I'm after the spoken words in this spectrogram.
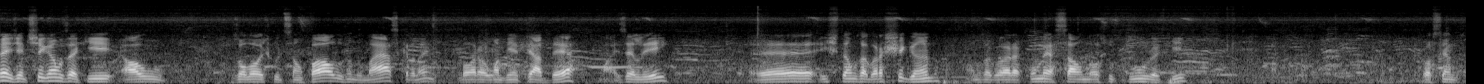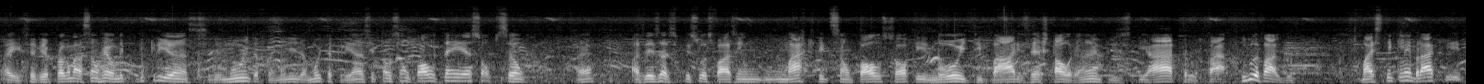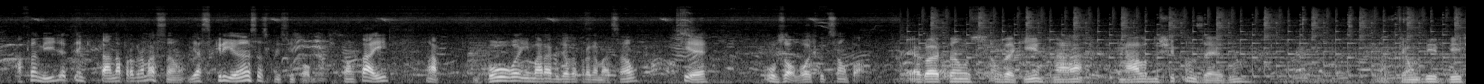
Bem, gente, chegamos aqui ao Zoológico de São Paulo, usando máscara, né? Embora o ambiente é aberto, mas é lei. É, estamos agora chegando, vamos agora começar o nosso tour aqui. Aí, você vê a programação realmente de crianças, de muita família, muita criança. Então São Paulo tem essa opção, né? Às vezes as pessoas fazem um marketing de São Paulo só que noite, bares, restaurantes, teatro, tá, tudo é válido. Mas tem que lembrar que a família tem que estar na programação e as crianças principalmente. Então tá aí uma boa e maravilhosa programação que é o Zoológico de São Paulo. E agora estamos, estamos aqui na, na ala dos chimpanzés, né? Aqui é um bebê.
